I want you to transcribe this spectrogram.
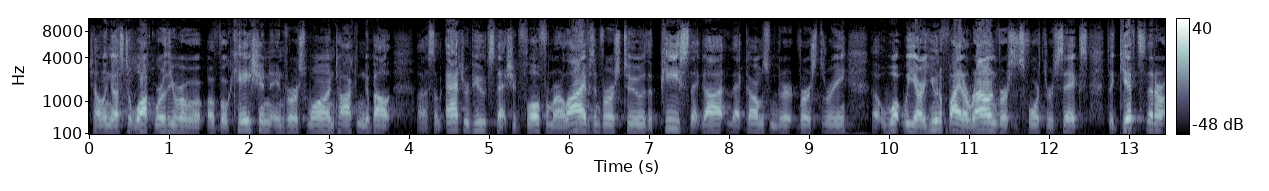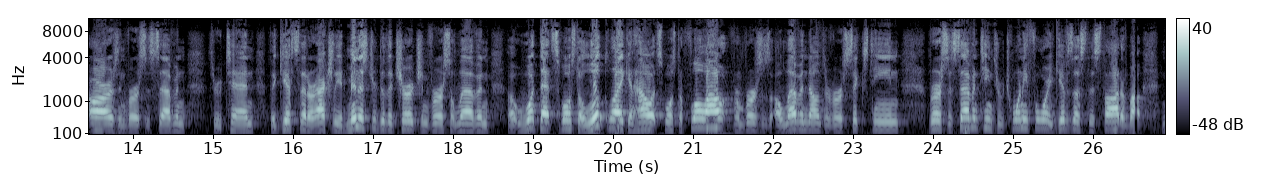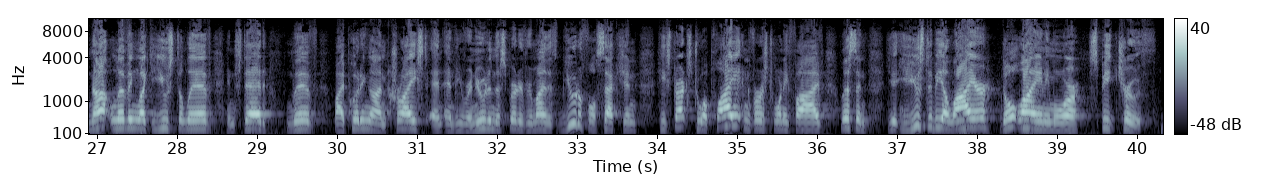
telling us to walk worthy of a vocation in verse 1, talking about uh, some attributes that should flow from our lives in verse 2, the peace that, God, that comes from verse 3, uh, what we are unified around verses 4 through 6, the gifts that are ours in verses 7 through 10, the gifts that are actually administered to the church in verse 11, uh, what that's supposed to look like and how it's supposed to flow out from verses 11 down through verse 16, verses 17 through 24. He gives us this thought about not living like you used to live, instead, live by putting on Christ and, and be renewed in the spirit of your mind. This beautiful section, he starts to apply it in verse 25. Listen, you, you used to be a liar. Don't lie anymore. Speak truth.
